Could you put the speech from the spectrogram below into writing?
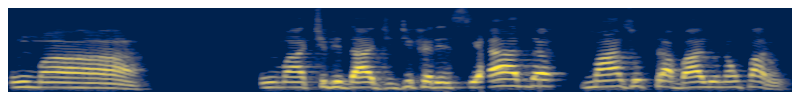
uma, uma atividade diferenciada, mas o trabalho não parou.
